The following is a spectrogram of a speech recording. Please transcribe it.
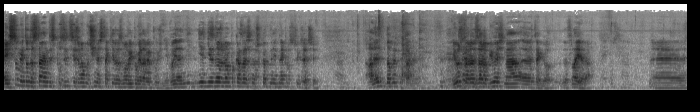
Ej, w sumie to dostałem dyspozycję, że mam ucinać takie rozmowy i pogadamy później, bo ja nie, nie, nie zdążę wam pokazać na przykład naj, najprostszych rzeczy. Ale dobre pytanie. Już zaro, zarobiłeś na e, tego, flyera. E,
